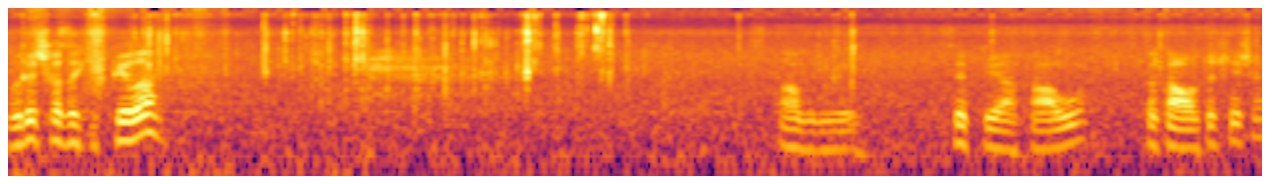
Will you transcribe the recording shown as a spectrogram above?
Водичка закипіла. Ставлю сиплю я каву, какао точніше.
